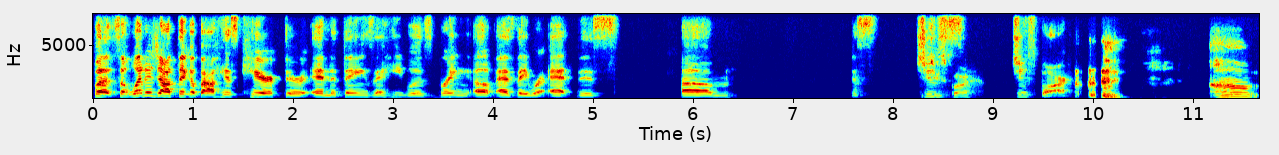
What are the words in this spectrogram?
But so, what did y'all think about his character and the things that he was bringing up as they were at this, um, this juice, juice bar? Juice bar. um,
